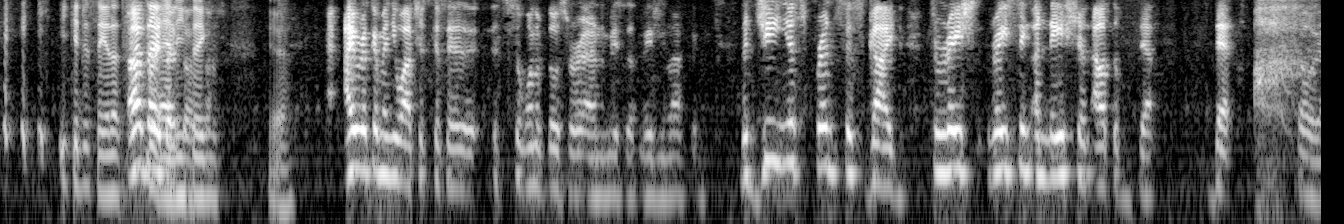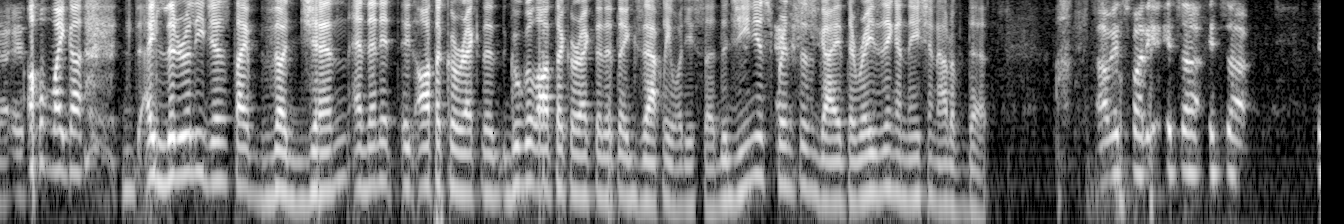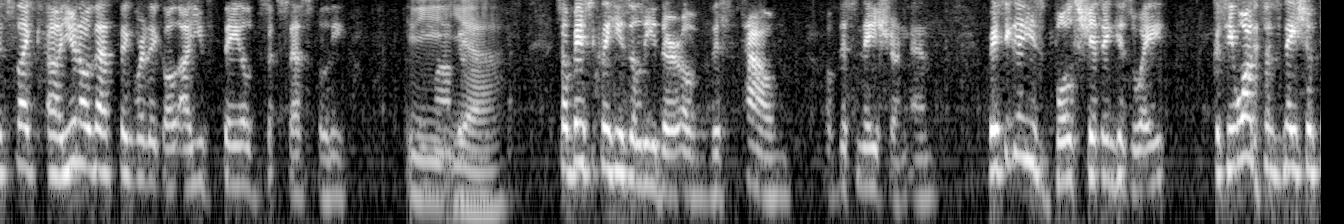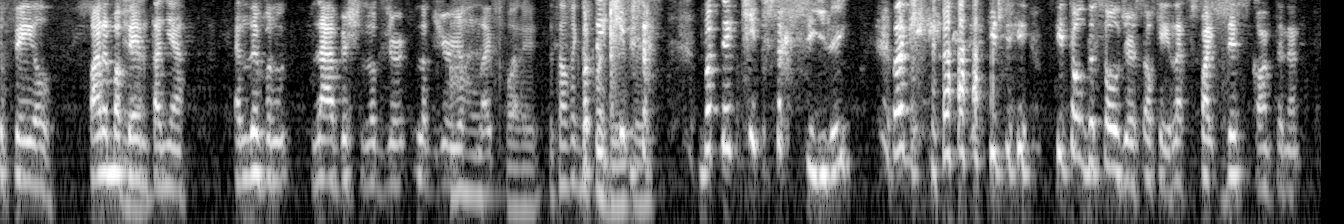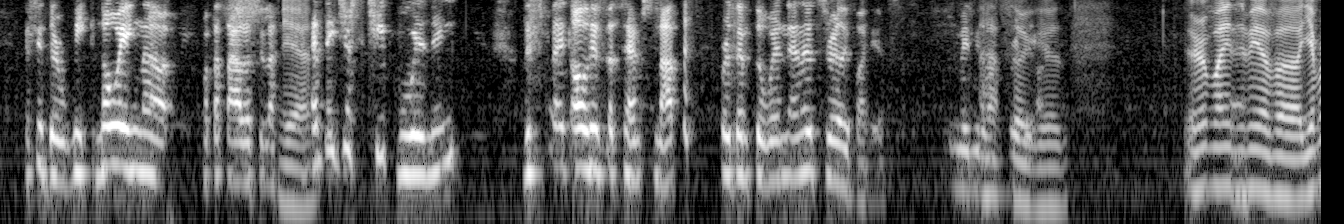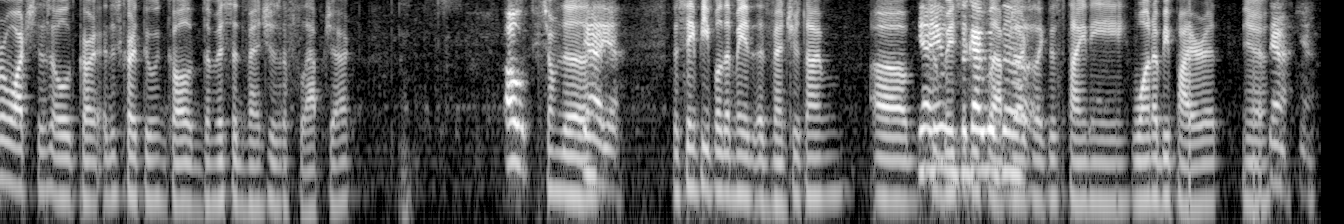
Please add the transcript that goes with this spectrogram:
you can just say that Ah, for anything. Yeah. I recommend you watch it because it's one of those rare animes that made me laughing. The Genius Prince's Guide to race, Racing a Nation Out of Debt. Debt. So yeah, it's Oh my god! I literally just typed the gen and then it, it auto corrected. Google auto corrected it to exactly what you said. The Genius Prince's Guide to Raising a Nation Out of Debt. Ah, it's Oh, so- it's funny. It's a, it's a, it's like uh, you know that thing where they call uh, you failed successfully. yeah. So basically, he's a leader of this town, of this nation, and basically he's bullshitting his way because he wants his nation to fail para mabenta niya and live a lavish, luxur- luxurious Oh, life. that's funny. It sounds like But the they keep, producers. but they keep succeeding. Like he, he, he told the soldiers, okay, let's fight this continent kasi they're weak, knowing na matatalo sila. yeah. And they just keep winning despite all his attempts not for them to win. And it's really funny. It's, it made me laugh. That's so really hard. good. It reminds me of uh you ever watch this old car this cartoon called The Misadventures of Flapjack? Oh, It's from the yeah, yeah. the same people that made Adventure Time. Um Yeah, so basically guy with the- Flapjack's like this tiny wannabe pirate. Yeah. Yeah, yeah.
